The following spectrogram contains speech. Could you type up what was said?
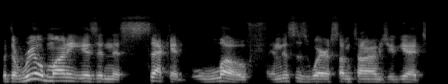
But the real money is in this second loaf, and this is where sometimes you get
